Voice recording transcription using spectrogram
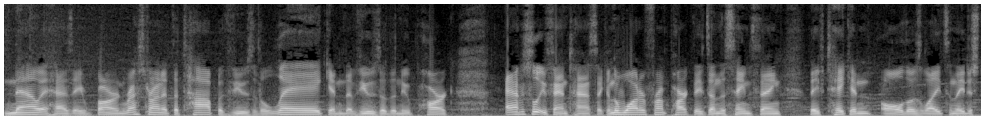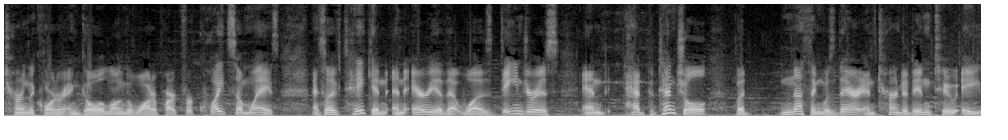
Now it has a bar and restaurant at the top with views of the lake and the views of the new park absolutely fantastic. In the waterfront park, they've done the same thing. They've taken all those lights and they just turn the corner and go along the water park for quite some ways. And so they've taken an area that was dangerous and had potential, but nothing was there and turned it into a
